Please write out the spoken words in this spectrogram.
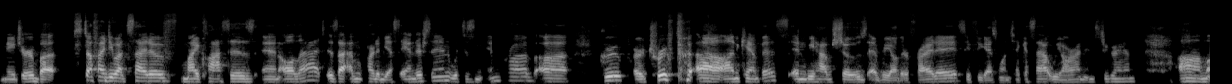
major, but stuff I do outside of my classes and all that is that I'm a part of Yes Anderson, which is an improv uh, group or troupe uh, on campus, and we have shows every other Friday. So if you guys want to check us out, we are on Instagram. Um,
